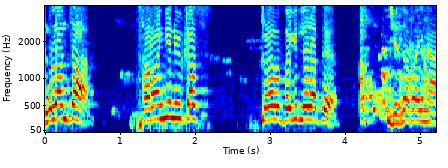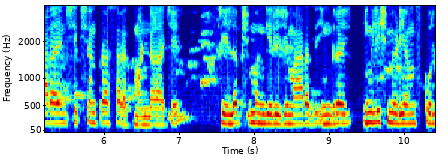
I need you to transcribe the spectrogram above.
मुलांचा सर्वांगीण विकासकडे बघितलं जातं. जिजाबाई नारायण शिक्षण प्रसारक मंडळाचे श्री लक्ष्मण गिरीजी महाराज इंग्रज इंग्लिश मीडियम स्कूल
